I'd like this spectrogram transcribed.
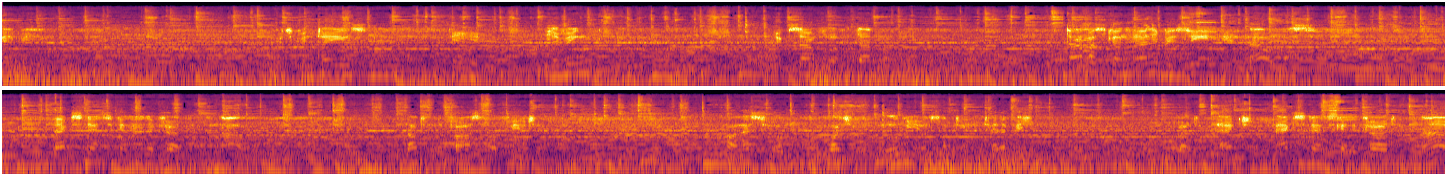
maybe, living example of Dharma. Dharmas can only be seen in nows. Accidents can only occur now, not in the past or future. Unless you're watching a movie or something on television. But actual accidents can occur now,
